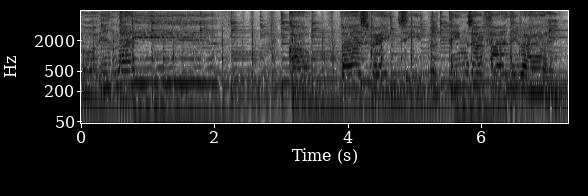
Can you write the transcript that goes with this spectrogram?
for in life. Us crazy, but things are finally right.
